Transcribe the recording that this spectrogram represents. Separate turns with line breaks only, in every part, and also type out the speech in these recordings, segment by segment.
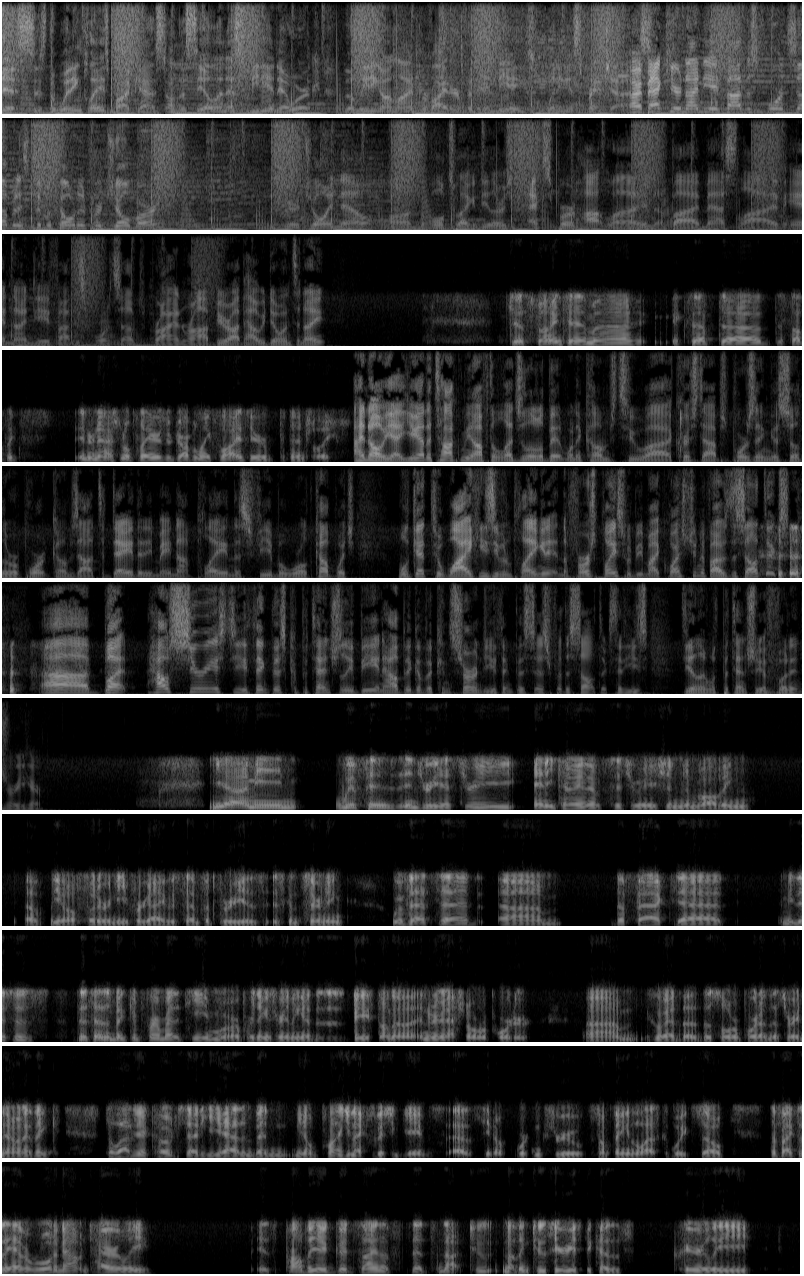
This is the Winning Plays Podcast on the CLNS Media Network, the leading online provider for the NBA's winningest franchise.
All right, back here 98.5 The Sports Hub. It is Tim McKone for Joe Murray. We are joined now on the Volkswagen Dealers Expert Hotline by Mass Live and 98.5 The Sports Hub's Brian Robb. B-Rob, how are we doing tonight?
Just fine, Tim. Uh, except uh, the Celtics international players are dropping like flies here potentially.
I know, yeah. You got to talk me off the ledge a little bit when it comes to uh, Kristaps Porzingis. So the report comes out today that he may not play in this FIBA World Cup, which we'll get to why he's even playing in it in the first place. Would be my question if I was the Celtics. uh, but how serious do you think this could potentially be, and how big of a concern do you think this is for the Celtics that he's dealing with potentially a foot injury here?
Yeah, I mean, with his injury history, any kind of situation involving a you know a foot or a knee for a guy who's seven foot three is is concerning. With that said, um, the fact that I mean this is this hasn't been confirmed by the team or Porzingis or anything. This is based on an international reporter um, who had the the sole report on this right now, and I think the Latvia coach said he hasn't been you know playing in exhibition games as you know working through something in the last couple weeks. So the fact that they haven't ruled him out entirely is probably a good sign that that's not too nothing too serious because clearly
